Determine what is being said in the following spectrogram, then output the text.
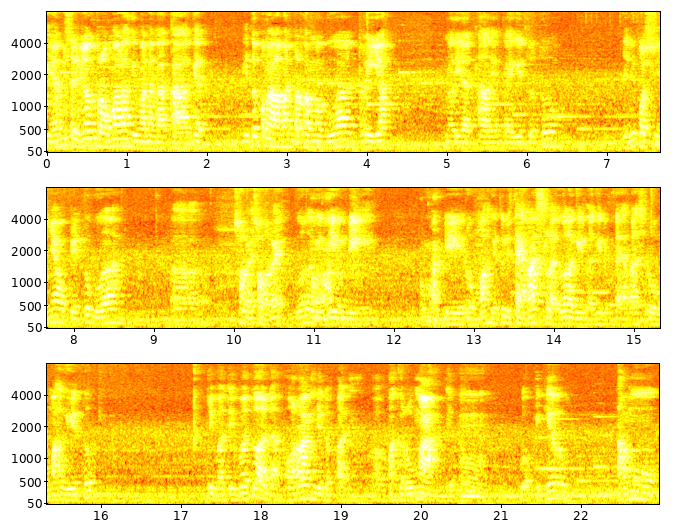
ya bisa dibilang trauma lah gimana nggak kaget. Itu pengalaman pertama gua teriak ngelihat hal yang kayak gitu tuh. Jadi posisinya waktu itu gua eh, sore-sore gua lagi Oh. diem di rumah. di rumah gitu di teras lah. Gue lagi lagi di teras rumah gitu. Tiba-tiba tuh ada orang di depan eh, pagar rumah gitu. Hmm. gue pikir tamu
